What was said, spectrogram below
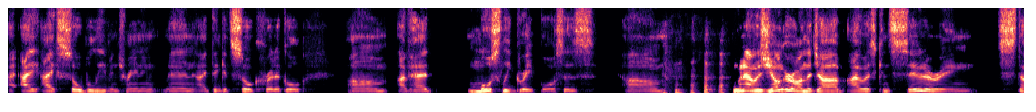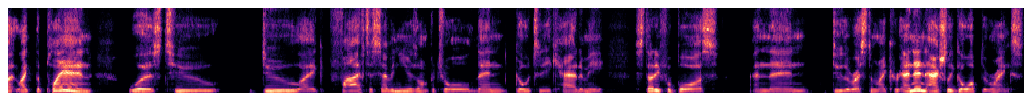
I, I so believe in training, man. I think it's so critical. Um, I've had mostly great bosses. Um, when I was younger on the job, I was considering stu- like the plan was to do like five to seven years on patrol, then go to the academy, study for boss, and then do the rest of my career, and then actually go up the ranks.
